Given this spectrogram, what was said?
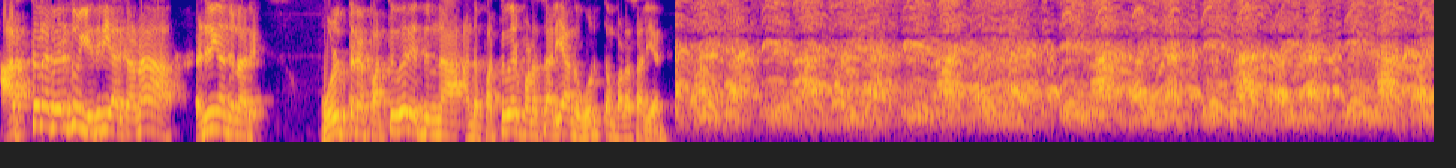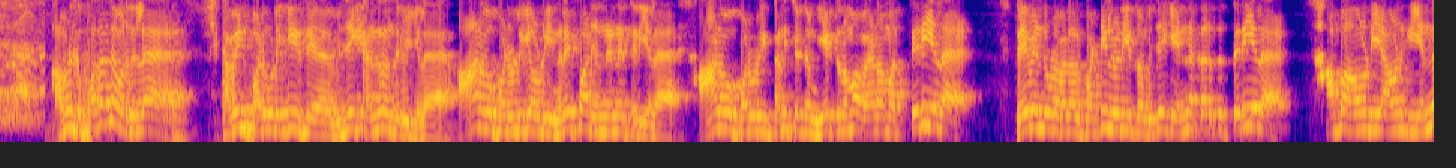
அத்தனை பேருக்கும் எதிரியா இருக்கானா ரஜினிகாந்த் சொன்னாரு. ஒருத்தரை பத்து பேர் எதிர்னா அந்த பத்து பேர் பலசாலியா அந்த ஒருத்தன் பலசாலியான்னு. அவனுக்கு பதட்டம் வருது இல்ல கவின் படுகொலைக்கு விஜய் கண்டனம் தெரிவிக்கல. ஆணவ படுகொலைக்கு அவருடைய நிலைப்பாடு என்னன்னு தெரியல. ஆணவ படுகொலைக்கு தனிச்சட்டம் ஏற்றணுமா வேணாமா தெரியல. தேவேந்திரோட வேளால் பட்டியல் வெளியிட்டோம் விஜய்க்கு என்ன கருத்து தெரியல. அப்ப அவனுடைய அவனுக்கு என்ன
